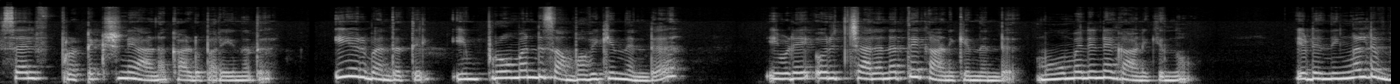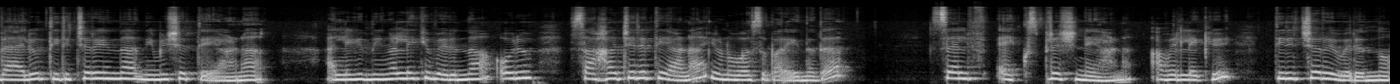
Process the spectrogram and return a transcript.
സെൽഫ് പ്രൊട്ടക്ഷനെയാണ് കാർഡ് പറയുന്നത്. ഈ ഒരു ബന്ധത്തിൽ ഇംപ്രൂവ്മെന്റ് സംഭവിക്കുന്നുണ്ട്. ഇവിടെ ഒരു ചലനത്തെ കാണിക്കുന്നുണ്ട്. മൂവ്മെന്റിനെ കാണിക്കുന്നു. ഇവിടെ നിങ്ങളുടെ വാല്യൂ തിരിച്ചറിയുന്ന നിമിഷത്തെയാണ് അല്ലെങ്കിൽ നിങ്ങളിലേക്ക് വരുന്ന ഒരു സാഹചര്യത്തെയാണ് യൂണിവേഴ്സ് പറയുന്നത്. സെൽഫ് എക്സ്പ്രഷനെയാണ് അവരിലേക്ക് തിരിച്ചറിവ് വരുന്നു.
